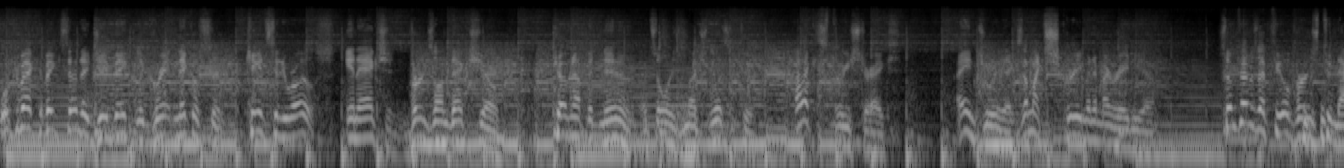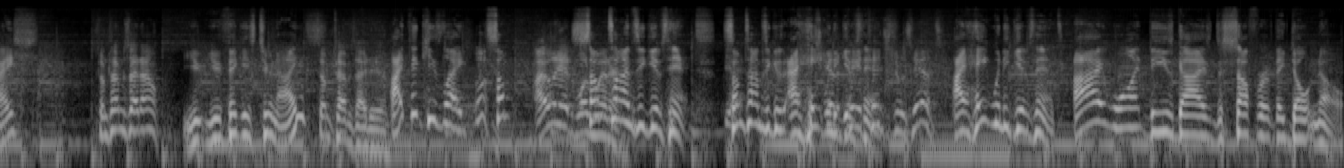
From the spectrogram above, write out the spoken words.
Welcome back to Bink Sunday. Jay Binkley, Grant Nicholson, Kansas City Royals in action. Vern's on deck show coming up at noon. It's always much listened to. I like his three strikes. I enjoy that because I'm like screaming at my radio. Sometimes I feel Vern's too nice. Sometimes I don't. You you think he's too nice? Sometimes I do. I think he's like well, some. I only had one Sometimes he gives hints. Sometimes he gives. I hate winner. when he gives pay hints. attention to his hints. I hate when he gives hints. I want these guys to suffer if they don't know.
